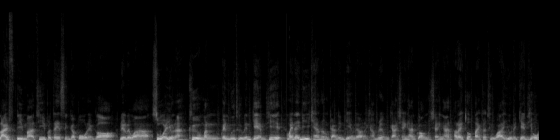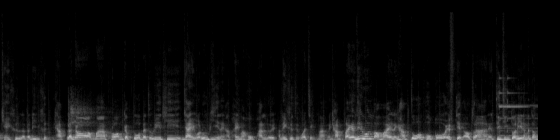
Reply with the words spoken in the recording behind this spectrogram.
ไลฟ์สตรีมมาที่ประเทศสิงคโปร์เนี่ยก็เรียกได้ว่าสวยอยู่นะคือมันเป็นมือถือเล่นเกมที่ไม่ได้ดีแค่เรื่องของการเล่นเกมแล้วนะครับเรื่องของการใช้งานกล้องใช้งานอะไรทั่วไปก็ถือว่าอยู่ในเกณฑ์ที่โอเคขึ้นแล้วก็ดีขึ้นครับแล้วก็มาพร้อมกับตัวแบตเตอรี่ที่ใหญ่กว่ารุ่นพี่นะครับให้มา 6,000 เลย อันนี้คือถือว่าเจ๋งมากนะครับไปกันที่รุ่นต่อไปนะครับตัว Poco F7 Ultra เนี่ยจริง ๆ ตัวนี้เนี่ยมันต้อง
